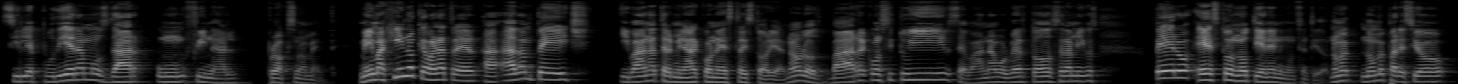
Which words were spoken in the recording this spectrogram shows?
si le pudiéramos dar un final próximamente. Me imagino que van a traer a Adam Page y van a terminar con esta historia, ¿no? Los va a reconstituir, se van a volver todos ser amigos, pero esto no tiene ningún sentido. No me, no me pareció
